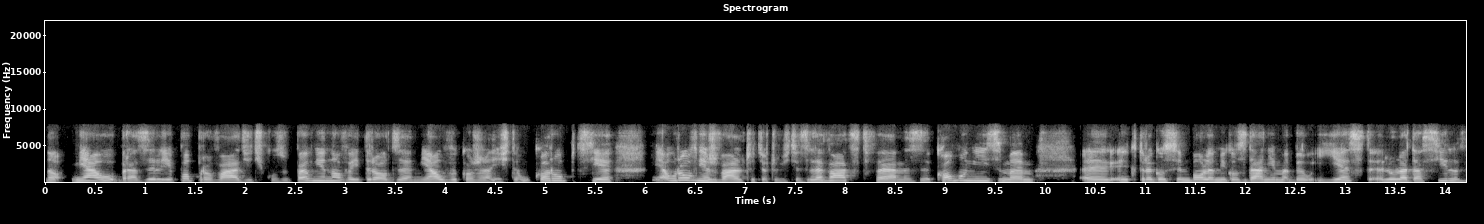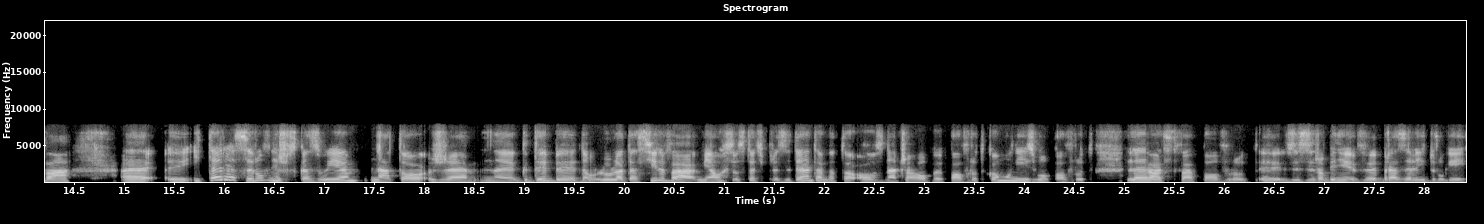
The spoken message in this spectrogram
no, miał Brazylię poprowadzić ku zupełnie nowej drodze, miał wykorzenić tę korupcję, miał również walczyć oczywiście z lewactwem, z komunizmem, e, e, którego symbolem jego zdaniem był i jest Lula da Silva. I teraz również wskazuje na to, że gdyby no, Lula da Silva miał zostać prezydentem, no to oznaczałoby powrót komunizmu, powrót lewactwa, powrót, zrobienie w Brazylii drugiej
